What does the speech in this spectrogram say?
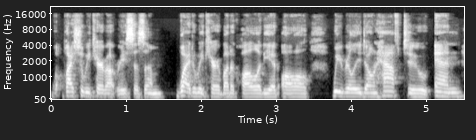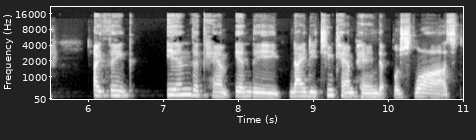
Why should we care about racism? Why do we care about equality at all? We really don't have to. And I think in the camp in the '92 campaign that Bush lost,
